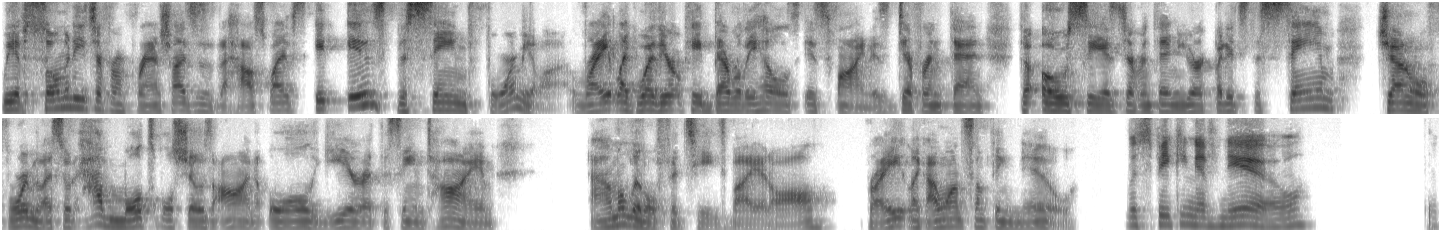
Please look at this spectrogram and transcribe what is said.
we have so many different franchises of the housewives. It is the same formula, right? Like, whether you're okay, Beverly Hills is fine, is different than the OC, is different than New York, but it's the same general formula. So, to have multiple shows on all year at the same time, I'm a little fatigued by it all, right? Like I want something new. But speaking of new, the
